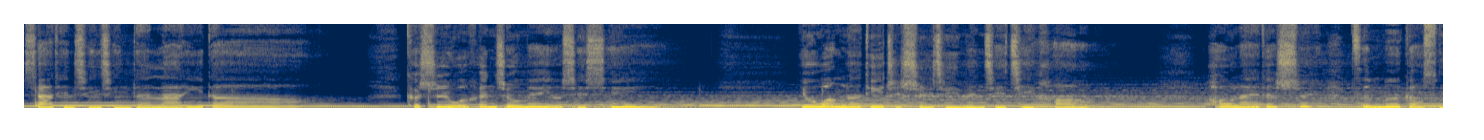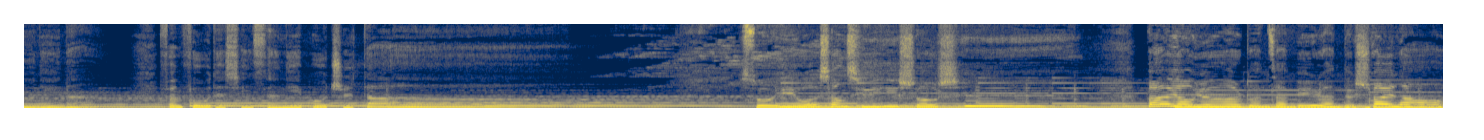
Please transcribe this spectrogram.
夏天轻轻地来到。可是我很久没有写信，又忘了地址是几门街几号，后来的事怎么告诉你呢？反复的心思你不知道，所以我想起一首诗，把遥远而短暂必然的衰老，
